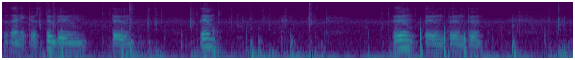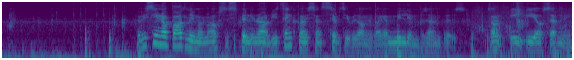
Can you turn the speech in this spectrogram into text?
So then it goes boom, boom, boom, Boom. Boom, boom, boom, boom. Have you seen how badly my mouse is spinning around? You'd think my sensitivity was on like a million percent, but it's, it's on 80 or 70.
